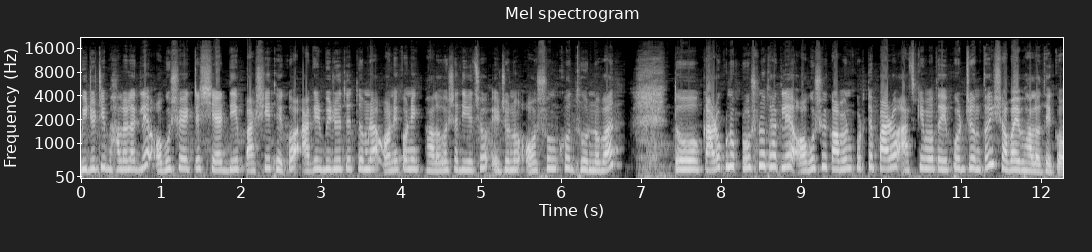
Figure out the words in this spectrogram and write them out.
ভিডিওটি ভালো লাগলে অবশ্যই একটা শেয়ার দিয়ে পাশেই থেকো। আগের ভিডিওতে তোমরা অনেক অনেক ভালোবাসা দিয়েছ, এর জন্য অসংখ্য ধন্যবাদ। তো কারও কোনো প্রশ্ন থাকলে অবশ্যই কমেন্ট করতে পারো। আজকের মতো এ পর্যন্তই, সবাই ভালো থেকো।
